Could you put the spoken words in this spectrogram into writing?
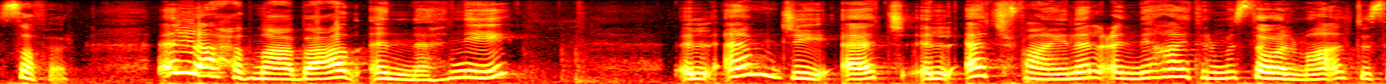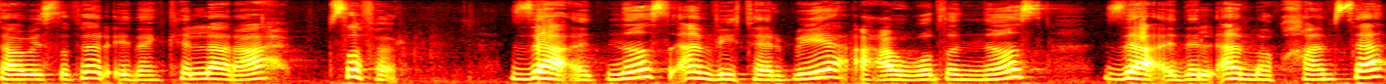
صفر. نلاحظ مع بعض أن هني ال mgh ال h final عند نهاية المستوى المائل تساوي صفر إذا كله راح بصفر. زائد نص mv تربيع أعوض النص. زائد ال m بخمسة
